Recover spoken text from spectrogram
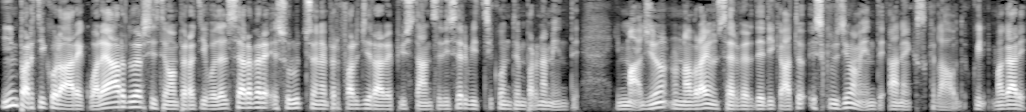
in particolare quale hardware, sistema operativo del server e soluzione per far girare più istanze di servizi contemporaneamente. Immagino non avrai un server dedicato esclusivamente a Nextcloud, quindi magari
